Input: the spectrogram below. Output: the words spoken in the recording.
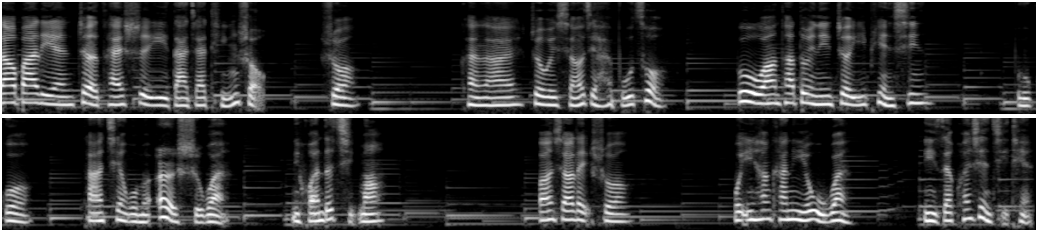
刀疤脸这才示意大家停手，说：“看来这位小姐还不错，不枉她对你这一片心。”不过，他欠我们二十万，你还得起吗？王小磊说：“我银行卡里有五万，你再宽限几天，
